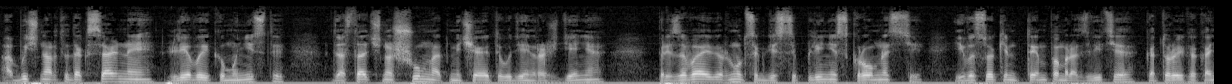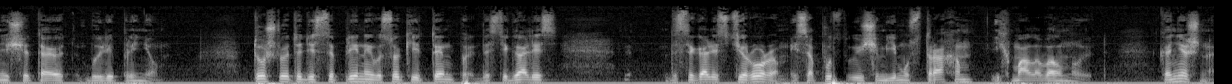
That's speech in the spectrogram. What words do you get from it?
Обычно ортодоксальные левые коммунисты достаточно шумно отмечают его день рождения, призывая вернуться к дисциплине, скромности и высоким темпам развития, которые, как они считают, были при нем. То, что эта дисциплина и высокие темпы достигались, достигались террором и сопутствующим ему страхом, их мало волнует. Конечно,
